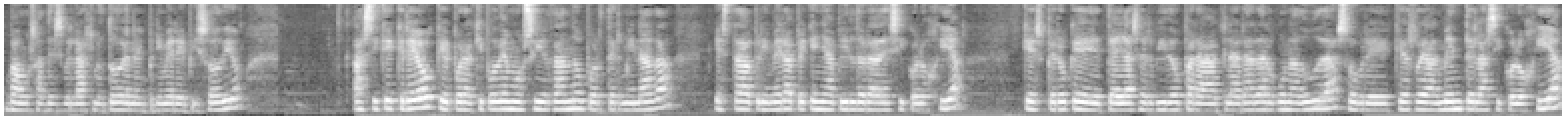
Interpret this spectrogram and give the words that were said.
vamos a desvelarlo todo en el primer episodio. Así que creo que por aquí podemos ir dando por terminada esta primera pequeña píldora de psicología espero que te haya servido para aclarar alguna duda sobre qué es realmente la psicología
